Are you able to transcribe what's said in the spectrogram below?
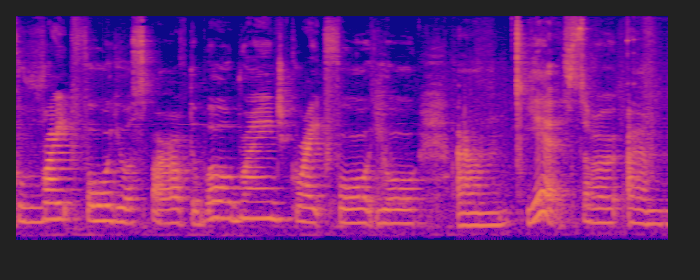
great for your Spa of the World range, great for your, um, yeah, so um,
